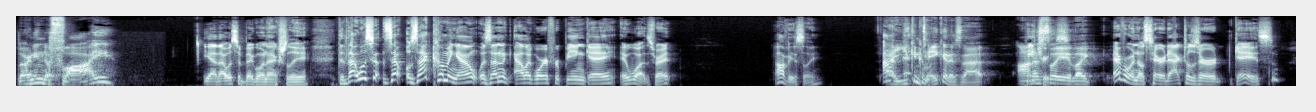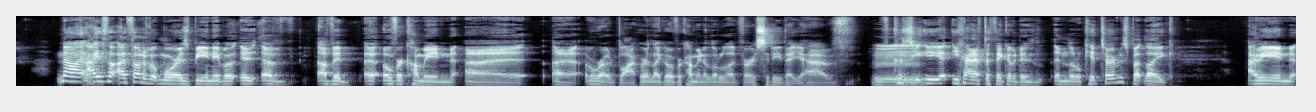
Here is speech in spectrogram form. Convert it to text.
Learning to fly. Yeah, that was a big one actually. Did that was that was that coming out? Was that an allegory for being gay? It was, right? Obviously. Uh, I- you can take it as that. Honestly, Patriots. like Everyone knows pterodactyls are gays. no, I I, th- I thought of it more as being able of of it uh, overcoming uh, a roadblock or like overcoming a little adversity that you have because Mm. you, you, you kind of have to think of it in, in little kid terms, but like I mean,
